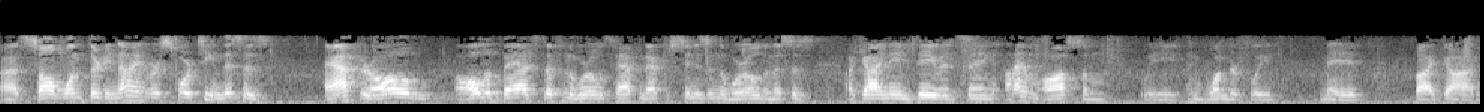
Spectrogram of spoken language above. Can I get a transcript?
uh, Psalm 139 verse 14, this is after all all the bad stuff in the world has happened, after sin is in the world, and this is a guy named David saying, "I am awesome and wonderfully made by God.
